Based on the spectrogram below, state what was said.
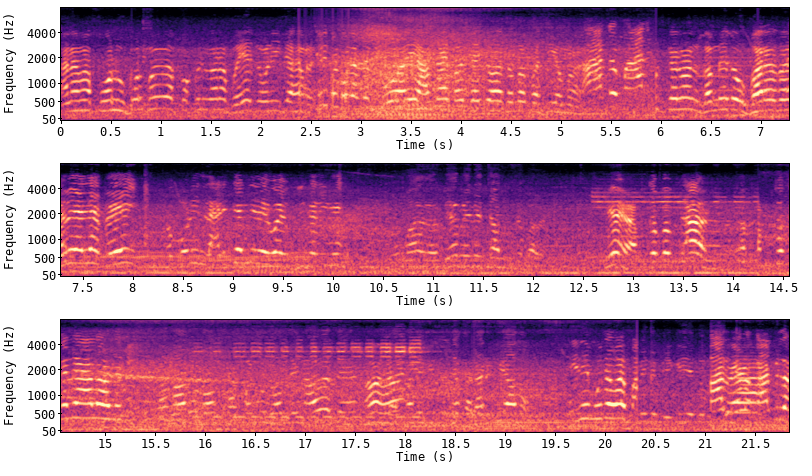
અને આમાં પોલ ઉપર પકડી વાળા ભાઈ જોડી જાય? આવતા બંધ થઈ જવા તમે પછી હમણાં આ તો મારી કરવાનું ગમે તો ઊભા રહો હવે એટલે ભાઈ પકોડી લાઈન કેમ નહીં હોય ઊભી કરીને? બે મહિને ચાલુ છે મારે એ હપ્તો બપ- આ હપ્તો કદાચ આલો નથી? પૈસા કાપી લો.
